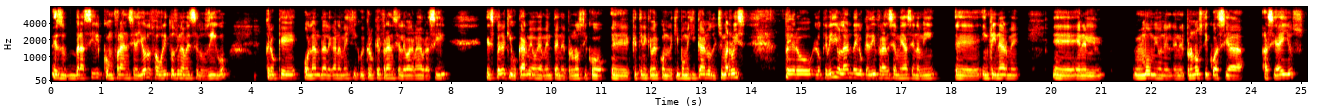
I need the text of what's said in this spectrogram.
Es Brasil con Francia. Yo los favoritos de una vez se los digo. Creo que Holanda le gana a México y creo que Francia le va a ganar a Brasil. Espero equivocarme, obviamente, en el pronóstico eh, que tiene que ver con el equipo mexicano del Chima Ruiz, pero lo que vi de Holanda y lo que vi de Francia me hacen a mí eh, inclinarme eh, en el momio en el, pronóstico hacia, hacia ellos,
